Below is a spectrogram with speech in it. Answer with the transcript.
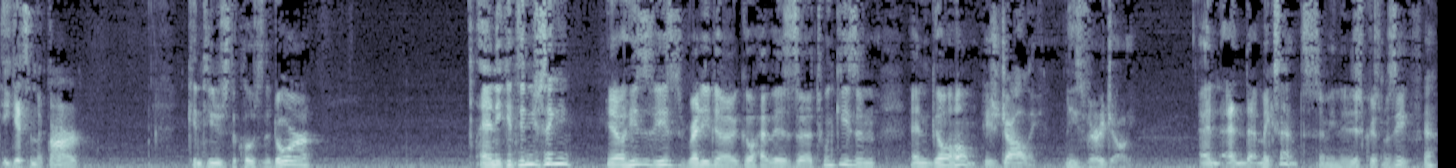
He gets in the car, continues to close the door, and he continues singing. You know, he's he's ready to go have his uh, Twinkies and and go home. He's jolly. He's very jolly, and and that makes sense. I mean, it is Christmas Eve. Yeah.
